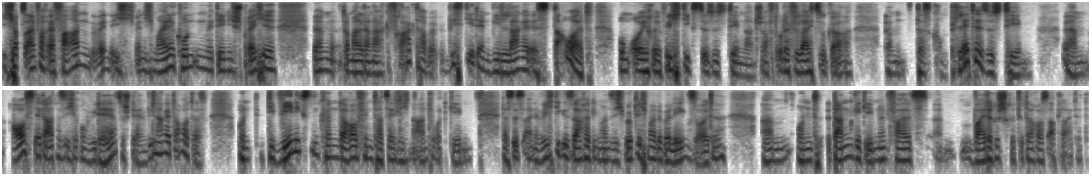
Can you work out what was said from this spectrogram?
ich habe es einfach erfahren, wenn ich, wenn ich meine Kunden, mit denen ich spreche, ähm, da mal danach gefragt habe, wisst ihr denn, wie lange es dauert, um eure wichtigste Systemlandschaft oder vielleicht sogar ähm, das komplette System ähm, aus der Datensicherung wiederherzustellen? Wie lange dauert das? Und die wenigsten können daraufhin tatsächlich eine Antwort geben. Das ist eine wichtige Sache, die man sich wirklich mal überlegen sollte ähm, und dann gegebenenfalls ähm, weitere Schritte daraus ableitet.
